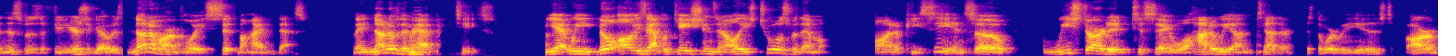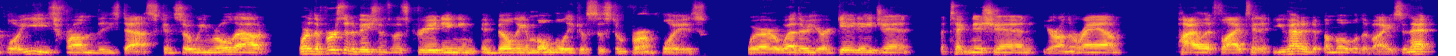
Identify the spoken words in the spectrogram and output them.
and this was a few years ago, is none of our employees sit behind a desk. They none of them have PCs. Yet we built all these applications and all these tools for them on a PC. And so we started to say, well, how do we untether, is the word we used, our employees from these desks? And so we rolled out one of the first innovations was creating and, and building a mobile ecosystem for our employees, where whether you're a gate agent, a technician, you're on the ramp, pilot, flight attendant, you had a, a mobile device. And that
